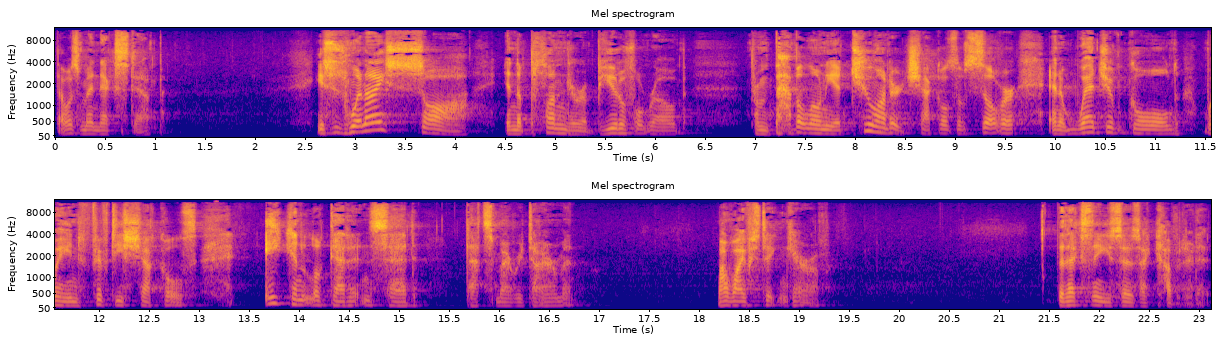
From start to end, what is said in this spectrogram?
That was my next step. He says, When I saw in the plunder a beautiful robe from Babylonia, 200 shekels of silver and a wedge of gold weighing 50 shekels. Achan looked at it and said, That's my retirement. My wife's taken care of. The next thing he says, I coveted it.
